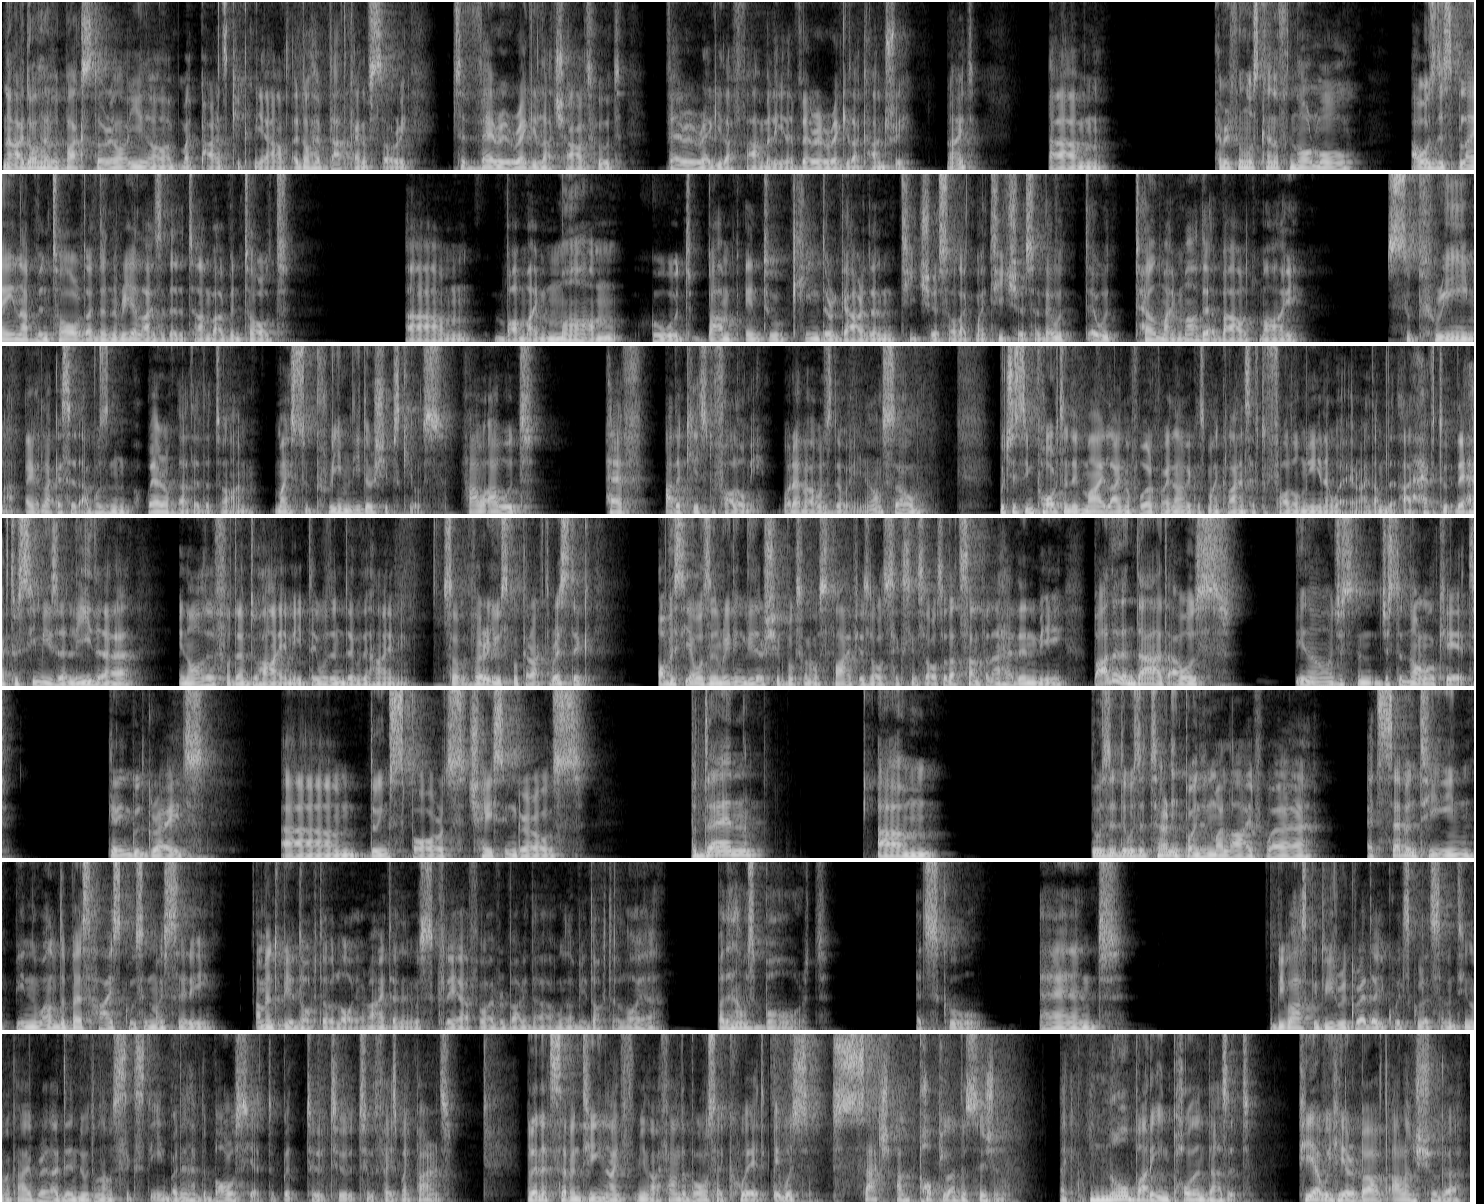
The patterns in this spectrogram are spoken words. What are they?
now I don't have a backstory or you know my parents kicked me out. I don't have that kind of story. It's a very regular childhood, very regular family in a very regular country, right? Um, everything was kind of normal. I was displaying. I've been told. I didn't realize it at the time. I've been told um, by my mom who would bump into kindergarten teachers or like my teachers, and they would they would tell my mother about my supreme. like I said, I wasn't aware of that at the time. My supreme leadership skills, how I would have other kids to follow me, whatever I was doing, you know. So, which is important in my line of work right now because my clients have to follow me in a way, right? I'm the, I have to. They have to see me as a leader in order for them to hire me. They wouldn't, they would hire me. So, very useful characteristic obviously I wasn't reading leadership books when I was five years old, six years old. So that's something I had in me. But other than that, I was, you know, just a, just a normal kid, getting good grades, um, doing sports, chasing girls. But then, um, there was a, there was a turning point in my life where, at 17, being one of the best high schools in my city, I meant to be a doctor or lawyer, right? And it was clear for everybody that I'm going to be a doctor or lawyer. But then I was bored at school. And people ask me, do you regret that you quit school at 17? I'm like, I regret I didn't do it when I was 16, but I didn't have the balls yet to quit, to, to, to face my parents. But then at 17, I, you know, I found the balls, I quit. It was such a popular decision. Like nobody in Poland does it. Here we hear about Alan Sugar,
